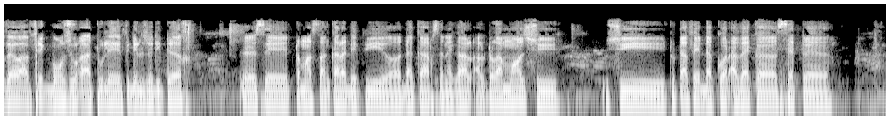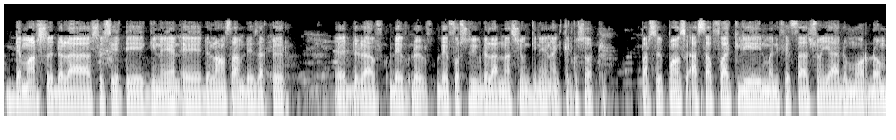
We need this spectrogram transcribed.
vers Afrique, bonjour à tous les fidèles auditeurs. Euh, c'est Thomas Sankara depuis euh, Dakar, Sénégal. Alors, moi, je suis, je suis tout à fait d'accord avec euh, cette démarche de la société guinéenne et de l'ensemble des acteurs de la, des, des forces vives de la nation guinéenne en quelque sorte parce que je pense qu'à chaque fois qu'il y a une manifestation, il y a de morts d'hommes,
